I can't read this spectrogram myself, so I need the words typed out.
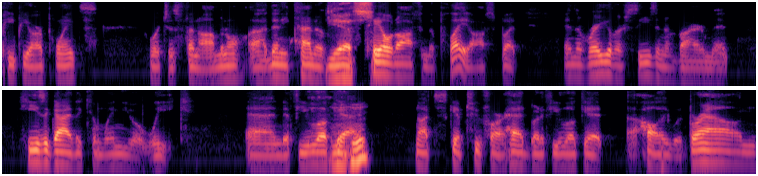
PPR points, which is phenomenal. Uh, then he kind of yes. tailed off in the playoffs, but in the regular season environment, he's a guy that can win you a week. And if you look mm-hmm. at, not to skip too far ahead, but if you look at uh, Hollywood Brown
